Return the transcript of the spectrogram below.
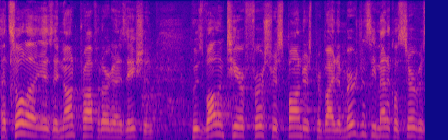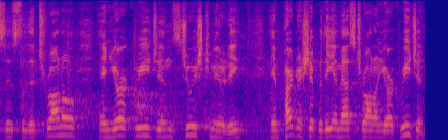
Hatsola is a nonprofit organization whose volunteer first responders provide emergency medical services to the Toronto and York region's Jewish community in partnership with EMS Toronto and York region.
